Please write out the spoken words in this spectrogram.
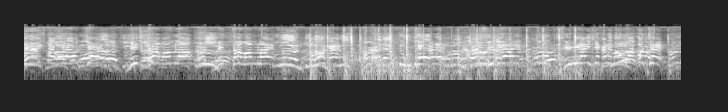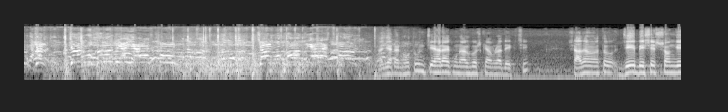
হেনস্থা করা হচ্ছে। মিথ্যা মামলা মিথ্যা মামলায় আমাকে সিবিআই সিবিআই যেখানে মামলা করছে যার- যার মুখ্যমন্ত্রী অ্যারেস্ট করুন যার মুখ্যমন্ত্রী অ্যারেস্ট আজ একটা নতুন চেহারায় কুণাল ঘোষকে আমরা দেখছি। সাধারণত যে বেশের সঙ্গে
